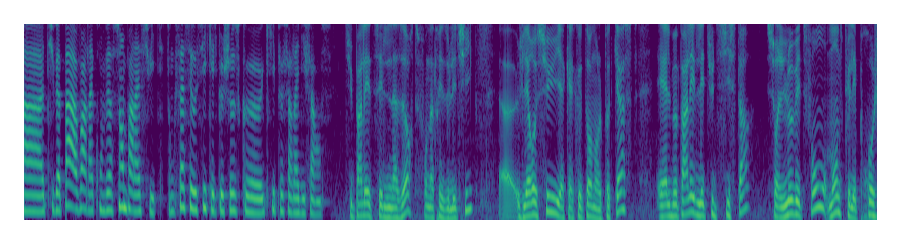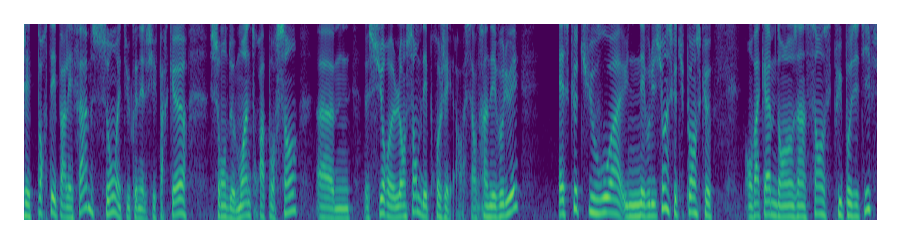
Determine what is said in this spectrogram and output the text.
euh, tu vas pas avoir la conversion par la suite. Donc ça, c'est aussi quelque chose qui peut faire la différence. Tu parlais de Céline Lazort, fondatrice de Litchi. Euh, je l'ai reçue il y a quelques temps dans le podcast et elle me parlait de l'étude Sista sur les levées de fonds montre que les projets portés par les femmes sont, et tu connais le chiffre par cœur, sont de moins de 3% euh, sur l'ensemble des projets. Alors c'est en train d'évoluer. Est-ce que tu vois une évolution? Est-ce que tu penses que on va quand même dans un sens plus positif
